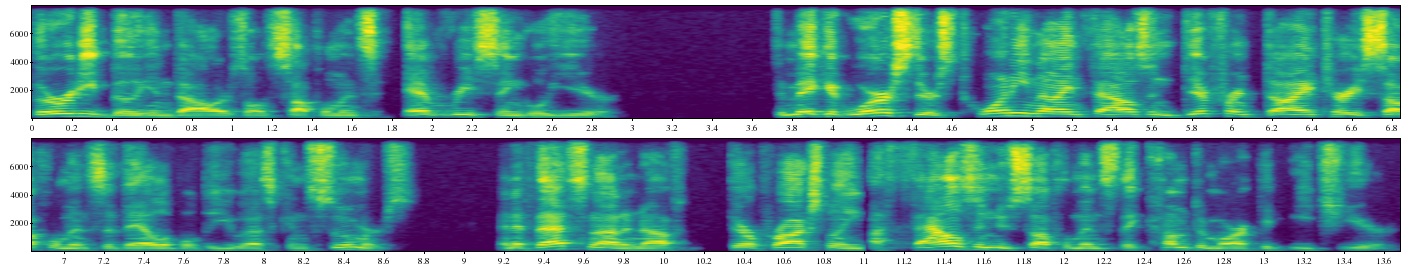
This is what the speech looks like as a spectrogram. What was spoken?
$30 billion on supplements every single year. To make it worse, there's 29,000 different dietary supplements available to US consumers. And if that's not enough, there are approximately 1,000 new supplements that come to market each year.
